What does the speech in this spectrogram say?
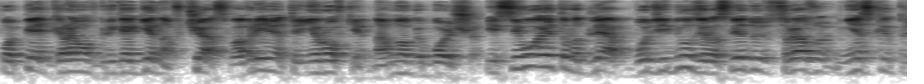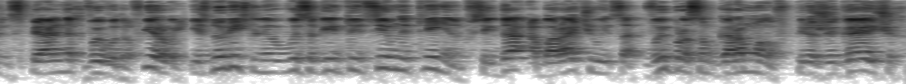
по 5 граммов гликогена в час во время тренировки, намного больше. Из всего этого для бодибилдера следует сразу несколько принципиальных выводов. Первый. Изнурительный высокоинтенсивный тренинг всегда оборачивается выбросом гормонов, пережигающих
